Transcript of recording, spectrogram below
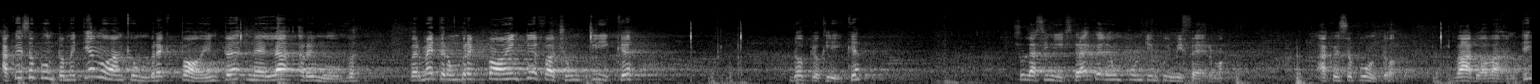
a questo punto mettiamo anche un breakpoint nella remove. Per mettere un breakpoint faccio un clic doppio clic sulla sinistra e quello è un punto in cui mi fermo. A questo punto vado avanti.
